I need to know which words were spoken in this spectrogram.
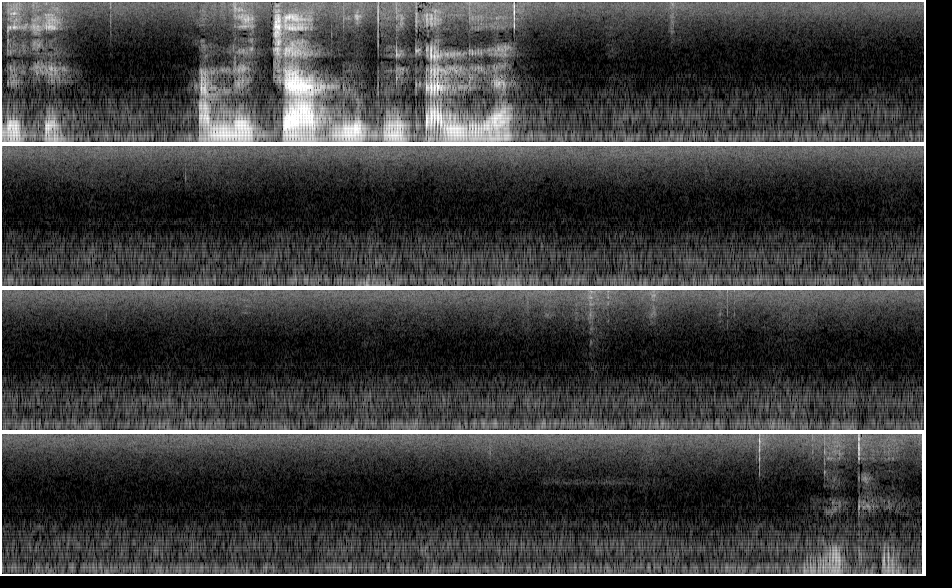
देखिए हमने चार लूप निकाल लिया। देखिए।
